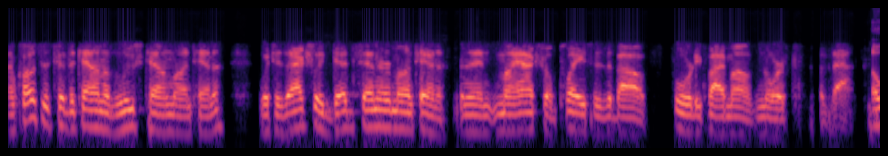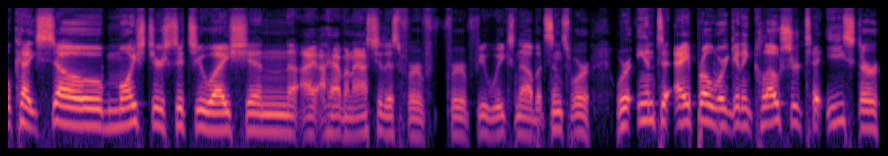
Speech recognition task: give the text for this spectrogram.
I'm closest to the town of Lewistown, Montana, which is actually dead center of Montana. And then my actual place is about 45 miles north of that. Okay, so moisture situation. I, I, haven't asked you this for for a few weeks now, but since we're we're into April, we're getting closer to Easter.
